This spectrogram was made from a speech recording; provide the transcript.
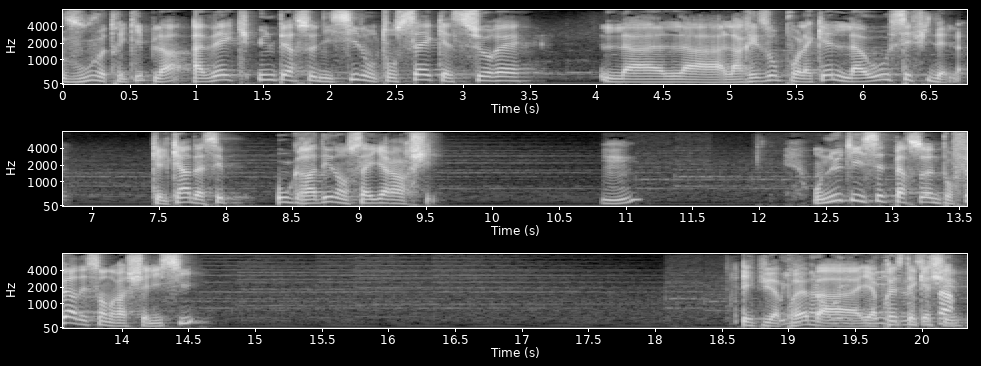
vous, votre équipe là, avec une personne ici dont on sait qu'elle serait la, la, la raison pour laquelle là-haut c'est fidèle. Quelqu'un d'assez haut gradé dans sa hiérarchie. Hmm. On utilise cette personne pour faire descendre Rachel ici. Et puis après, bah, après c'était caché.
